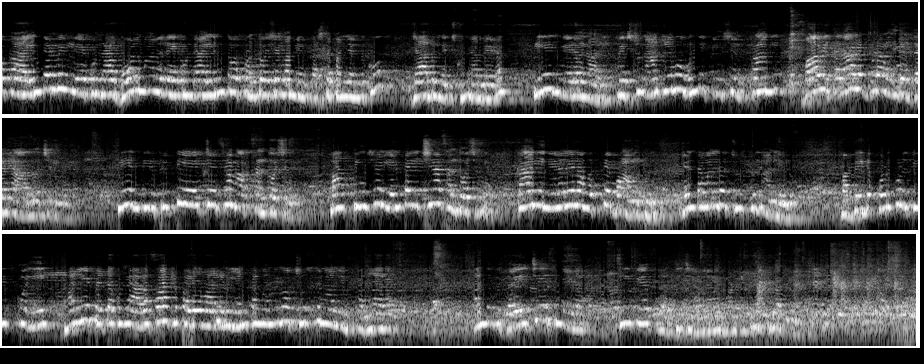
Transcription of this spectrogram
ఒక ఇంటర్వ్యూ లేకుండా గోల్మాల లేకుండా ఎంతో సంతోషంగా మేము కష్టపడినందుకు జాబులు తెచ్చుకున్నాం మేడం. ప్లీజ్ మేడం నా రిక్వెస్ట్ నాకేమో ఉంది విషయం. కానీ భావి తరాలకు కూడా ఉండొద్దని ఆలోచన లేదు మీరు ఫిఫ్టీ ఎయిట్ చేసినా మాకు సంతోషం మాకు పెన్షన్ ఎంత ఇచ్చినా సంతోషమే. కానీ నెల నెల వస్తే బాగుంటుంది. ఎంతమందో చూస్తున్నాను నేను. మా బిడ్డ కొడుకులు తీసుకొని మళ్ళీ పెట్టకుండా అలసాట్లు పడే వాళ్ళని ఎంతమందినో చూస్తున్నాను నేను కన్నారా అందుకు దయచేసి మేడం చీఫ్ రద్దు చేయాలి మనస్ఫూర్తిగా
